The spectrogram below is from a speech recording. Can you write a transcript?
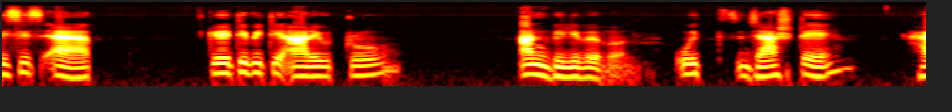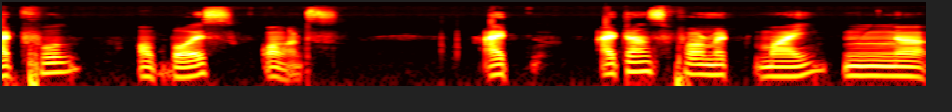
this is app creativity are you true unbelievable with just a headful of voice commands i I transformed my um, uh,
